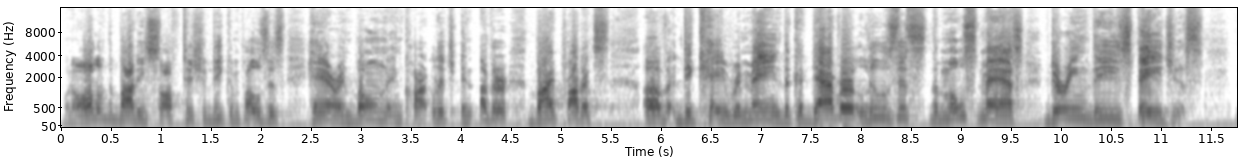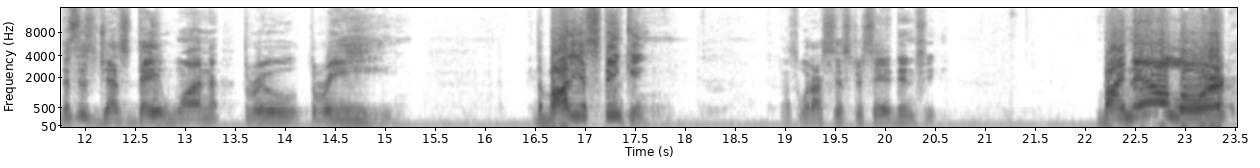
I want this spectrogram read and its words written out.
When all of the body's soft tissue decomposes, hair and bone and cartilage and other byproducts of decay remain. The cadaver loses the most mass during these stages. This is just day one through three. The body is stinking. That's what our sister said, didn't she? By now, Lord,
